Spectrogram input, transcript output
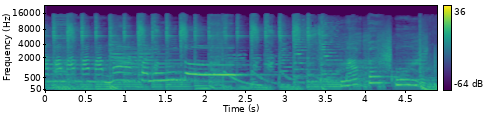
Mapa Mundo. Mapa Mundo.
